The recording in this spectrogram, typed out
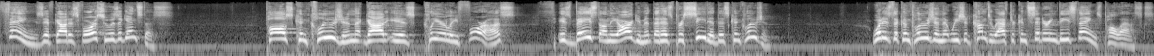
things? If God is for us, who is against us? Paul's conclusion that God is clearly for us is based on the argument that has preceded this conclusion. What is the conclusion that we should come to after considering these things? Paul asks.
